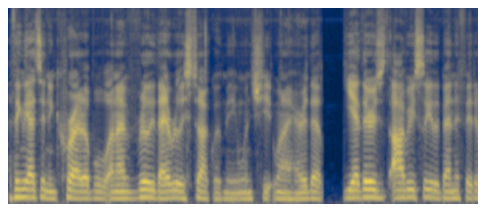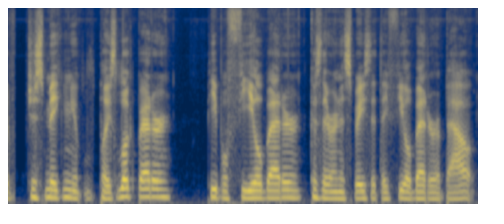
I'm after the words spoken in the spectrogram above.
I think that's an incredible, and I've really that really stuck with me when she when I heard that. Yeah, there's obviously the benefit of just making a place look better, people feel better because they're in a space that they feel better about.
